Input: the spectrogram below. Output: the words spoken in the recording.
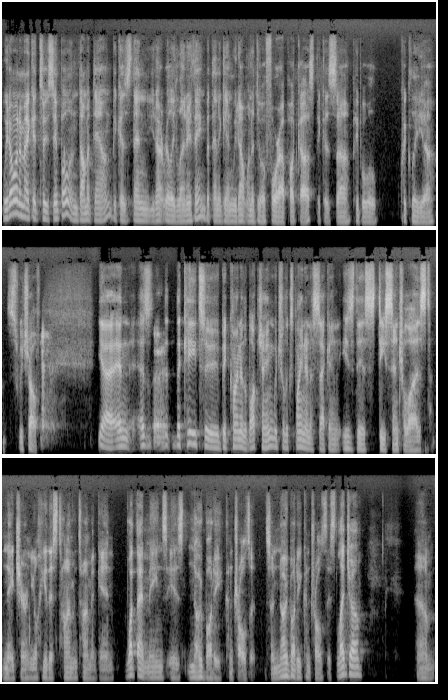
we don't want to make it too simple and dumb it down because then you don't really learn anything but then again we don't want to do a four hour podcast because uh, people will quickly uh, switch off yeah, and as the, the, key to Bitcoin and the blockchain, which we'll explain in a second, is this decentralized nature. And you'll hear this time and time again. What that means is nobody controls it. So nobody controls this ledger. Um,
